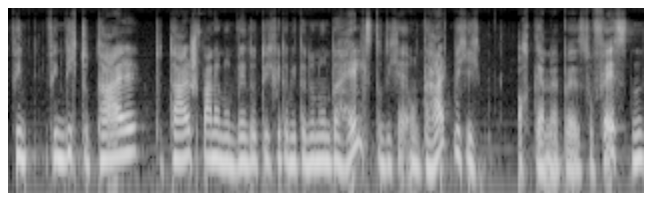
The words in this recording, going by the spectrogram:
Finde find ich total, total spannend. Und wenn du dich wieder mit denen unterhältst, und ich unterhalte mich ich auch gerne bei so Festen,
